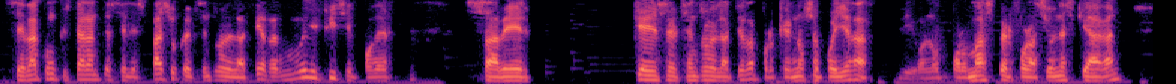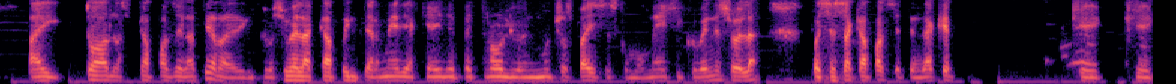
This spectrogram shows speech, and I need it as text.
se va a conquistar antes el espacio que el centro de la Tierra. Es muy difícil poder saber qué es el centro de la Tierra porque no se puede llegar. Digo, no, por más perforaciones que hagan, hay todas las capas de la Tierra, inclusive la capa intermedia que hay de petróleo en muchos países como México y Venezuela, pues esa capa se tendrá que que,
